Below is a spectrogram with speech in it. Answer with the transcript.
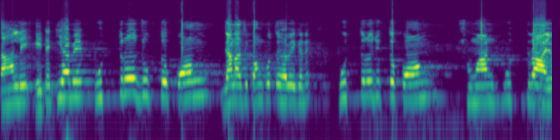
তাহলে এটা কি হবে? পুত্রযুক্ত কং জানা আছে, কং করতে হবে এখানে। পুত্রযুক্ত কং সমান পুত্রায়।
